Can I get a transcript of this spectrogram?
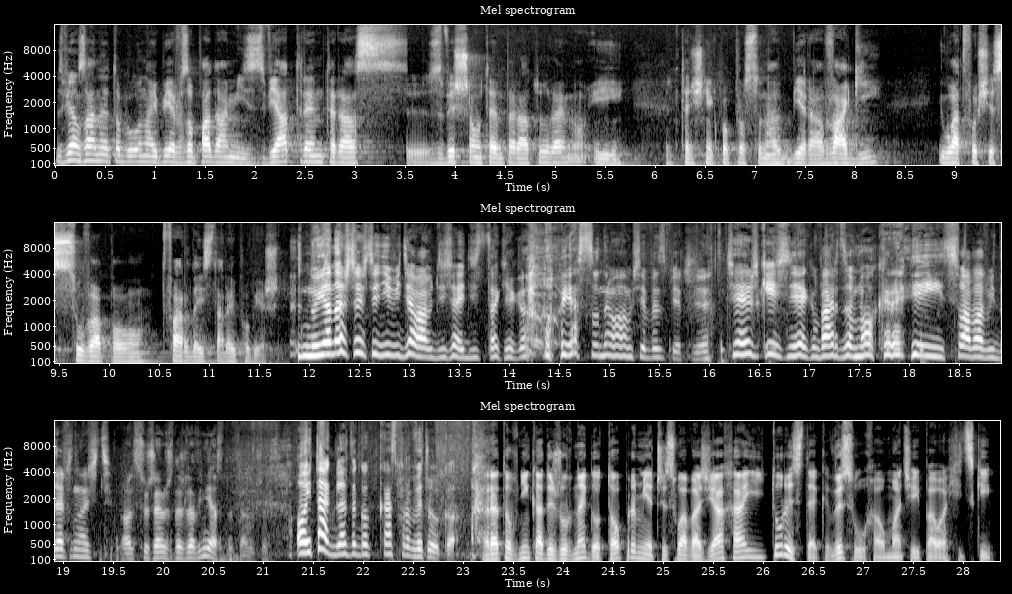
Związane to było najpierw z opadami z wiatrem, teraz z wyższą temperaturą i ten śnieg po prostu nabiera wagi i łatwo się zsuwa po twardej, starej powierzchni. No ja na szczęście nie widziałam dzisiaj nic takiego. Ja sunęłam się bezpiecznie. Ciężki śnieg, bardzo mokry i słaba widoczność. Ale słyszałem, że też lawiniasto cały czas. Oj tak, dlatego Kasprowy tylko. Ratownika dyżurnego TOPR Mieczysława Ziacha i turystek wysłuchał Maciej Pałachicki.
